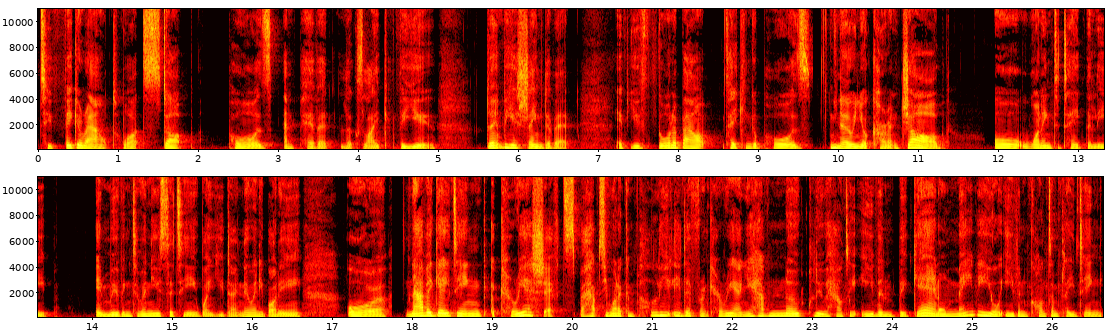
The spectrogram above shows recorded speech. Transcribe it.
to figure out what stop, pause, and pivot looks like for you. Don't be ashamed of it. If you've thought about taking a pause, you know, in your current job or wanting to take the leap in moving to a new city where you don't know anybody or navigating career shifts. Perhaps you want a completely different career and you have no clue how to even begin. Or maybe you're even contemplating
